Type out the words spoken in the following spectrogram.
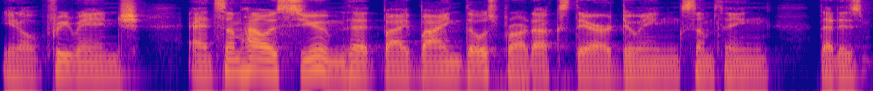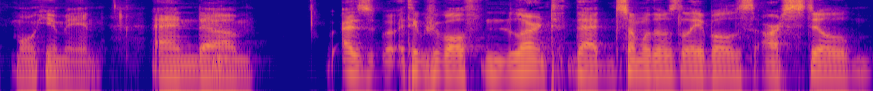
you know free range, and somehow assume that by buying those products, they are doing something that is more humane. And um, as I think we've all learned that some of those labels are still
